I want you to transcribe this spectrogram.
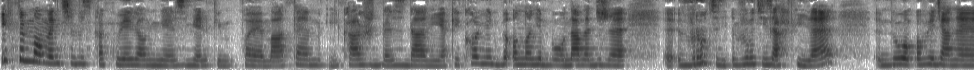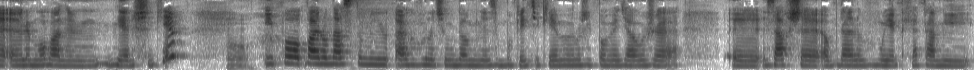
I w tym momencie wyskakuje do mnie z wielkim poematem i każde zdanie, jakiekolwiek by ono nie było, nawet że e, wróci, wróci za chwilę, było powiedziane rymowanym wierszykiem. Oh. I po parunastu minutach wrócił do mnie z bukiecikiem róż i powiedział, że y, zawsze obdarowuje kwiatami,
